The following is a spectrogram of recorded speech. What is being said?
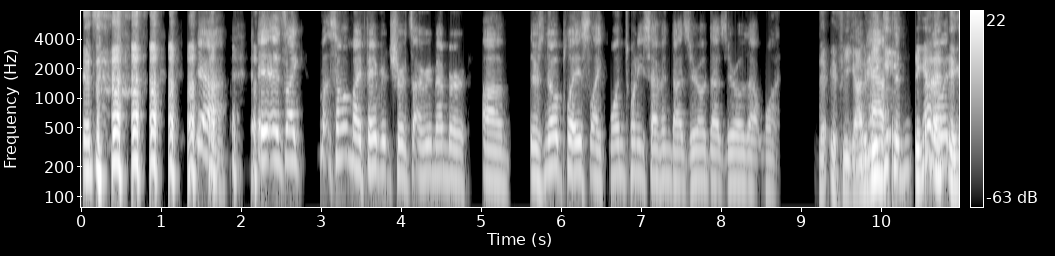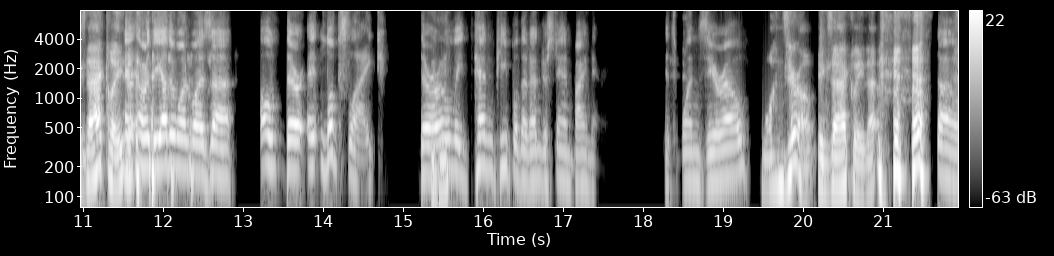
It's yeah. It's like some of my favorite shirts. I remember um, there's no place like 127.0.0.1. If you got to be geek, you got it exactly. or the other one was, uh, oh, there. It looks like there are mm-hmm. only 10 people that understand binary. It's one zero. One zero, exactly. That. so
